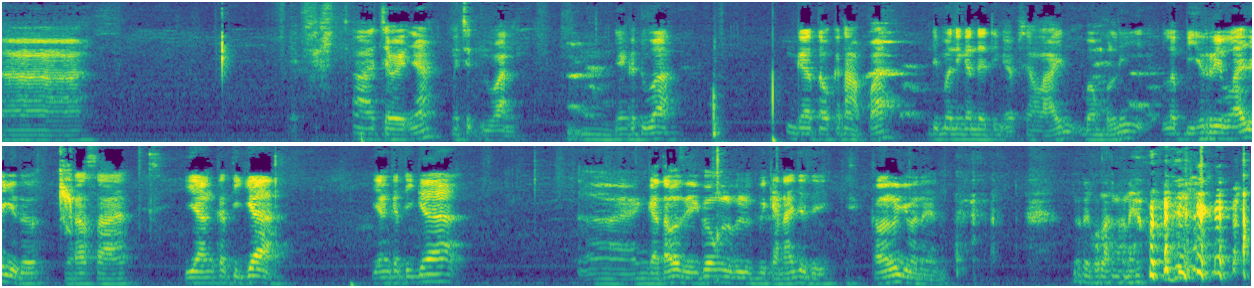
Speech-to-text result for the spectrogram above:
eh ah, ceweknya ngechat duluan. Hmm. Yang kedua, nggak tahu kenapa dibandingkan dating apps yang lain, Bumble ini lebih real aja gitu ngerasa. Yang ketiga, yang ketiga eh, nggak tahu sih, gue lebih lebihkan aja sih. Kalau lu gimana ya? Ada kurangannya. ya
